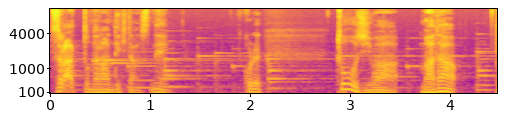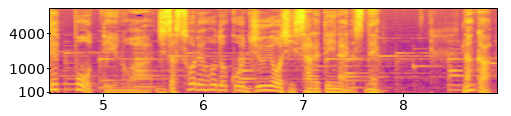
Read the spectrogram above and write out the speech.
ずらっと並んできたんですね。これ当時はまだ鉄砲っていうのは実はそれほどこう重要視されていないんですね。なんか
